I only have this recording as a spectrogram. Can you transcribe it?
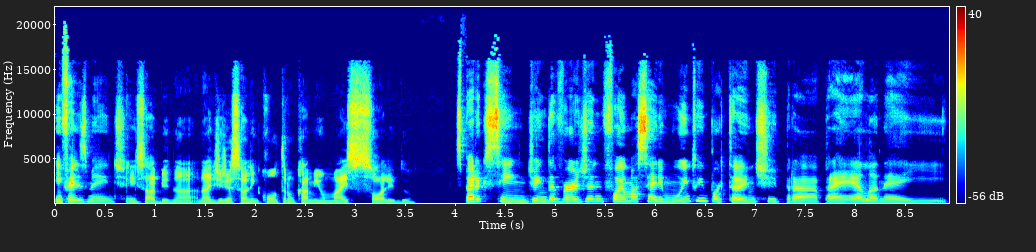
Infelizmente. Quem sabe na, na direção ela encontra um caminho mais sólido. Espero que sim. Jane the Virgin foi uma série muito importante para ela, né? E,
